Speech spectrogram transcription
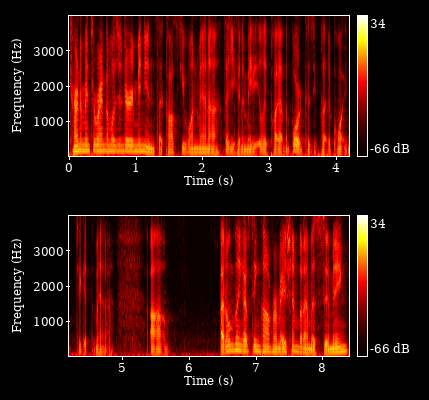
turn them into random legendary minions that cost you one mana that you can immediately play on the board because you played a coin to get the mana. Um, I don't think I've seen confirmation, but I'm assuming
